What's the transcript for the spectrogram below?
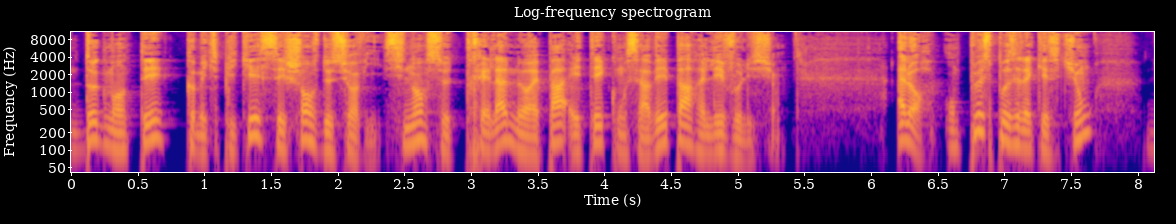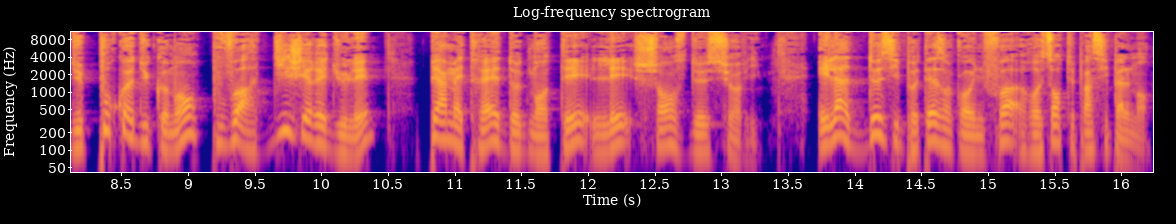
d'augmenter, comme expliqué, ses chances de survie. Sinon, ce trait-là n'aurait pas été conservé par l'évolution. Alors, on peut se poser la question du pourquoi du comment pouvoir digérer du lait permettrait d'augmenter les chances de survie. Et là, deux hypothèses, encore une fois, ressortent principalement.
